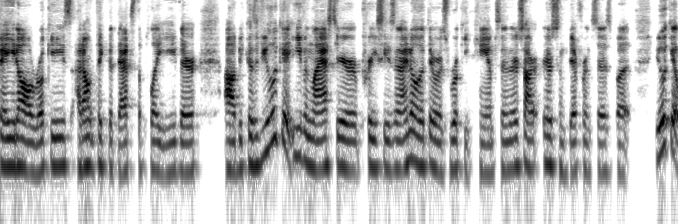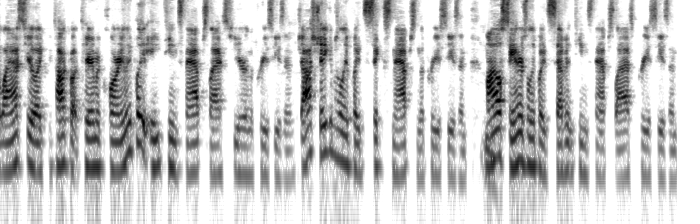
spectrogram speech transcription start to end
fade all rookies. I don't think that that's the play either, uh, because if you look at even last year preseason, I know that there was rookie camps and there's there's some differences, but you look at last year, like we talked about Terry McLaurin, he only played 18 snaps last year in the preseason. Josh Jacobs only played six snaps in the preseason. Miles Sanders only played 17 snaps last preseason.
